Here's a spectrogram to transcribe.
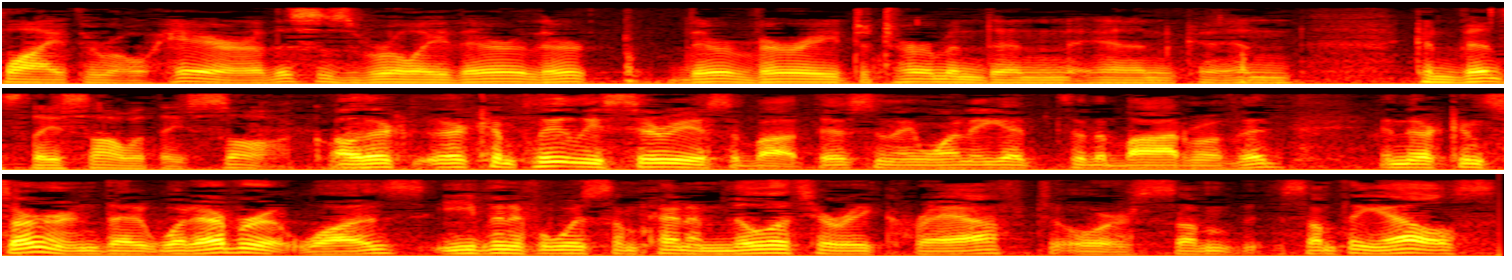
fly through O'Hare. This is really they're they're they're very determined and and, and convinced they saw what they saw. Oh, they're they're completely serious about this, and they want to get to the bottom of it. And they're concerned that whatever it was, even if it was some kind of military craft or some something else,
